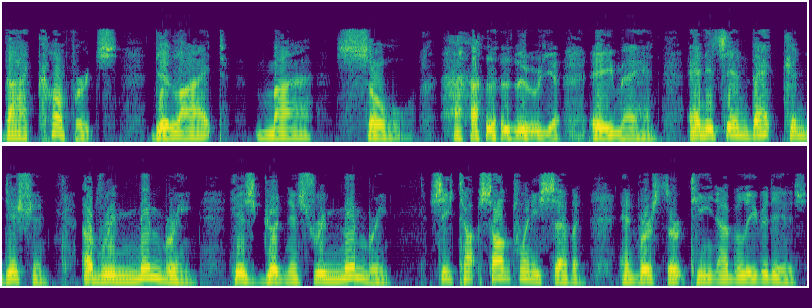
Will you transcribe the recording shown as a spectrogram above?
thy comforts delight my soul." Hallelujah. Amen. And it's in that condition of remembering his goodness, remembering See, Psalm 27 and verse 13, I believe it is.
